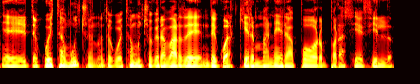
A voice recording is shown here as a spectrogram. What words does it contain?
eh, te cuesta mucho, ¿no? Te cuesta mucho grabar de, cualquier manera, por, así decirlo.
